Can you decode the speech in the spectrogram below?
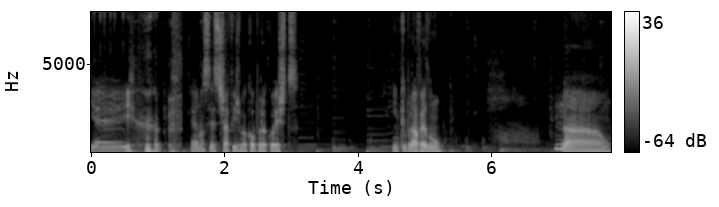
Yay! eu não sei se já fiz uma compra com este. Inquebrável 1. Não.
